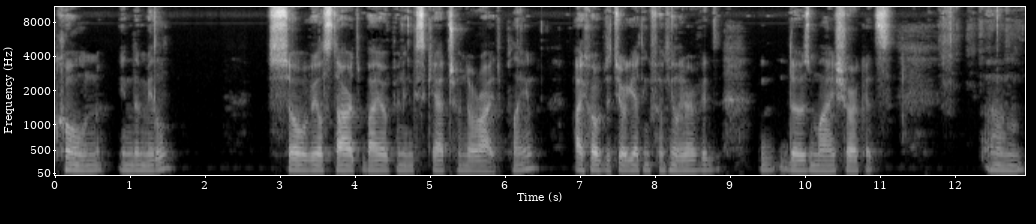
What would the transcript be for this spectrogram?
cone in the middle so we'll start by opening sketch on the right plane. I hope that you're getting familiar with those my shortcuts. Um,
